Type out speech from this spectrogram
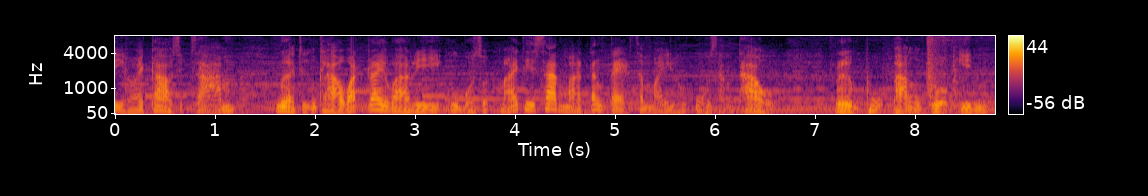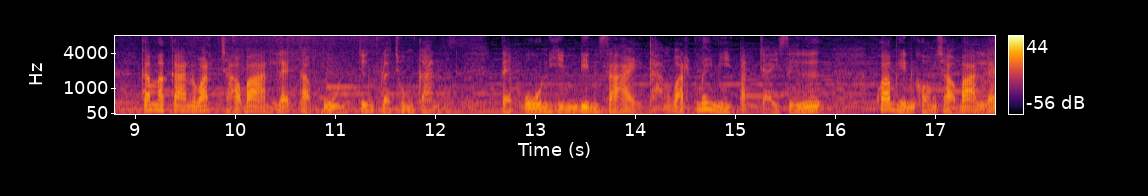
2493 เมื่อถึงคราววัดไร่วารีอุโบสถไม้ที่สร้างมาตั้งแต่สมัยหลวงปู่สังเท่า เริ่มผุพังปลวกกิน กรรมการวัดชาวบ้านและตาพูนจึงประชุมกัน แต่ปูนหินดินทรายทางวัดไม่มีปัจจัยซื้อ ความเห็นของชาวบ้านและ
